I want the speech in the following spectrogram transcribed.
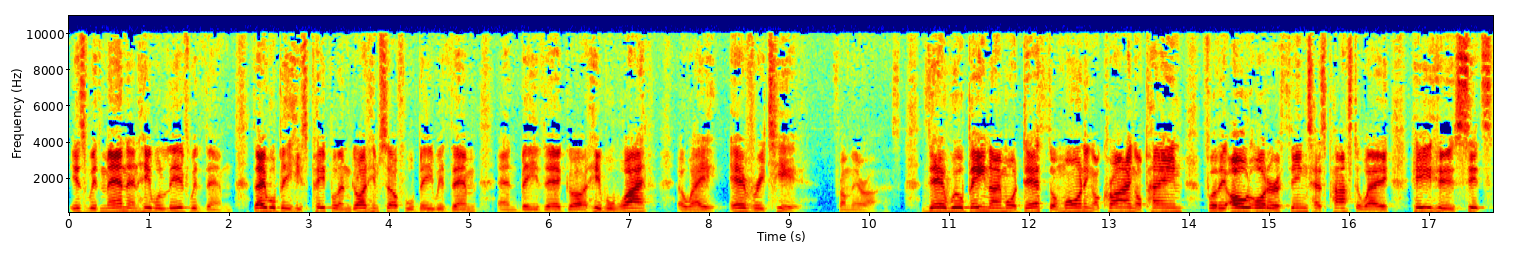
is with men, and he will live with them. They will be his people, and God himself will be with them and be their God. He will wipe away every tear from their eyes. There will be no more death or mourning or crying or pain, for the old order of things has passed away. He who sits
